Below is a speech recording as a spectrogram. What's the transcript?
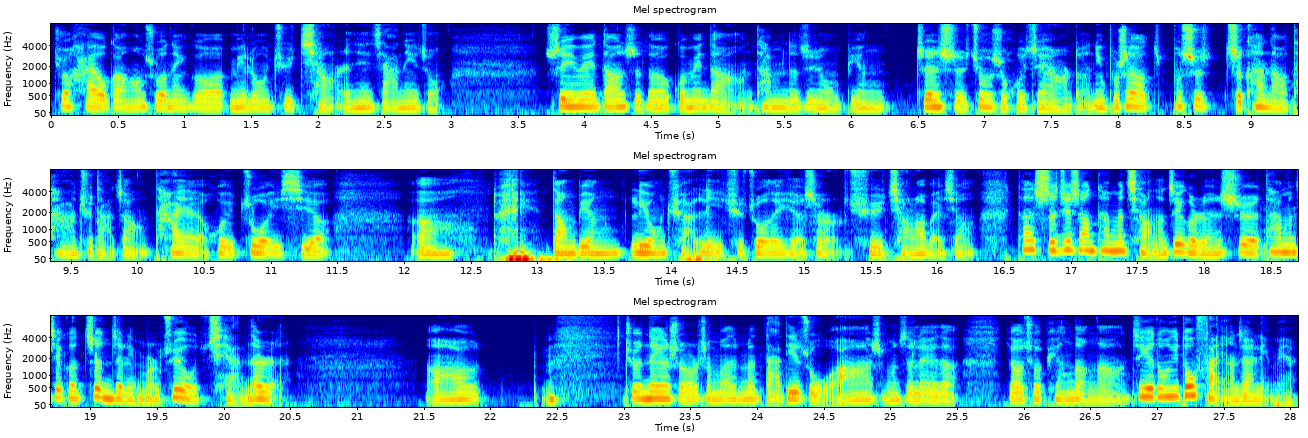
就还有刚刚说那个梅龙去抢人家家那种，是因为当时的国民党他们的这种兵真实就是会这样的。你不是要不是只看到他去打仗，他也会做一些。啊，对，当兵利用权力去做的一些事儿，去抢老百姓。但实际上，他们抢的这个人是他们这个镇子里面最有钱的人。然后，就那个时候什么什么打地主啊，什么之类的，要求平等啊，这些东西都反映在里面。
